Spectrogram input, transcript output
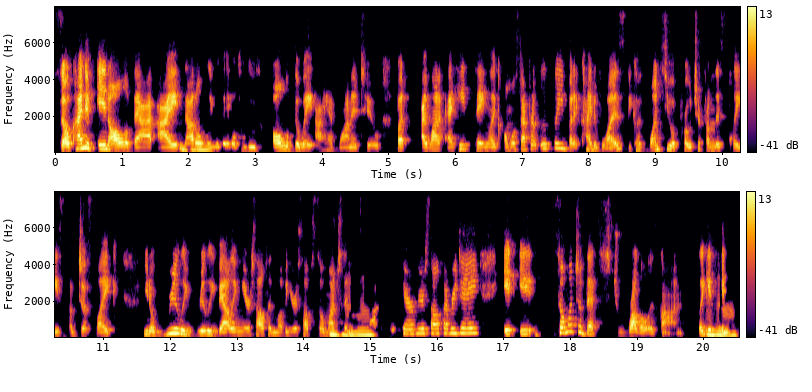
So, kind of in all of that, I not mm-hmm. only was able to lose all of the weight I had wanted to, but I want I hate saying like almost effortlessly, but it kind of was because once you approach it from this place of just like, you know, really, really valuing yourself and loving yourself so much mm-hmm. that you want to take care of yourself every day, it it so much of that struggle is gone. Like it's, Mhm. it's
